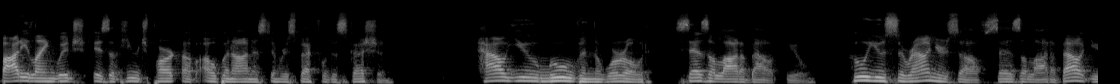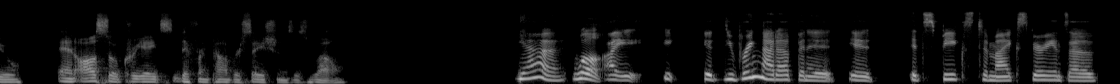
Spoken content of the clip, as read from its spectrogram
body language is a huge part of open, honest, and respectful discussion. How you move in the world says a lot about you. Who you surround yourself says a lot about you and also creates different conversations as well. Yeah. Well, I it, it you bring that up and it it it speaks to my experience of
